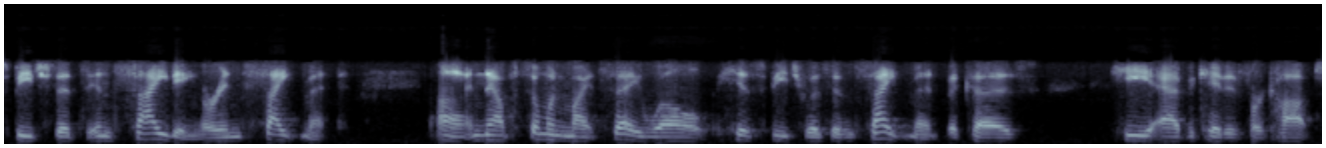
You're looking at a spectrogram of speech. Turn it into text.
speech that's inciting or incitement. Uh, and now someone might say, well, his speech was incitement because he advocated for cops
